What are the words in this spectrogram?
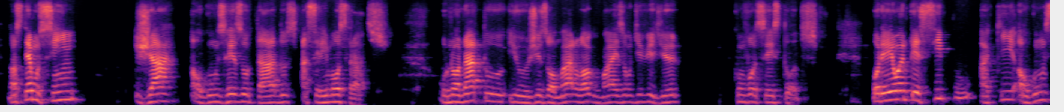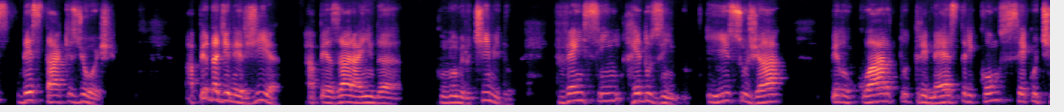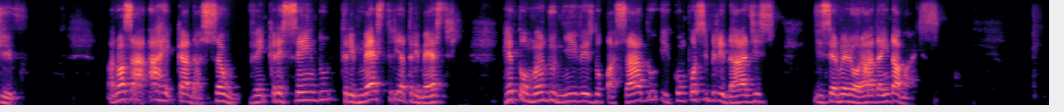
Nós temos, sim, já alguns resultados a serem mostrados. O Nonato e o Gisomar logo mais vão dividir com vocês todos. Porém, eu antecipo aqui alguns destaques de hoje. A perda de energia, apesar ainda com número tímido, vem sim reduzindo, e isso já pelo quarto trimestre consecutivo. A nossa arrecadação vem crescendo trimestre a trimestre, retomando níveis do passado e com possibilidades de ser melhorada ainda mais.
